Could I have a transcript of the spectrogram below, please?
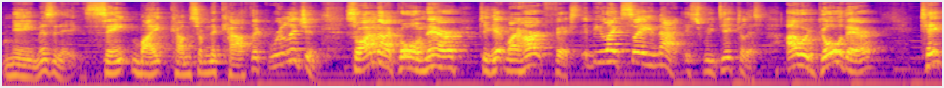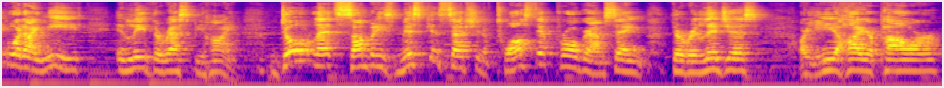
name, isn't it? St. Mike comes from the Catholic religion. So I'm not going there to get my heart fixed. It'd be like saying that. It's ridiculous. I would go there, take what I need, and leave the rest behind. Don't let somebody's misconception of 12-step programs saying they're religious or you need a higher power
